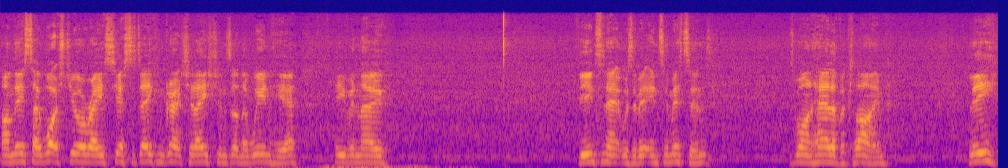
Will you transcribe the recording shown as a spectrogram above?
on this. I watched your race yesterday. Congratulations on the win here, even though the internet was a bit intermittent. It was one hell of a climb. Lee,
